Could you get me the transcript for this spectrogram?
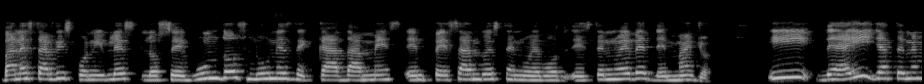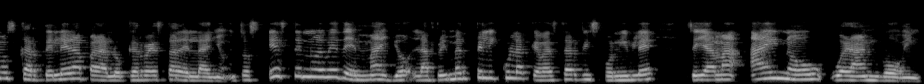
Van a estar disponibles los segundos lunes de cada mes, empezando este nuevo, este 9 de mayo. Y de ahí ya tenemos cartelera para lo que resta del año. Entonces, este 9 de mayo, la primera película que va a estar disponible se llama I Know Where I'm Going.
